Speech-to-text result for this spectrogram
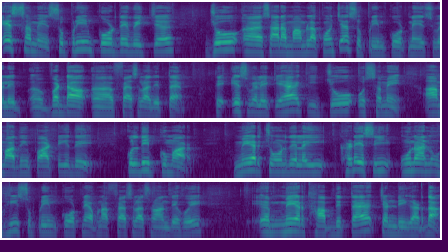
ਇਸ ਸਮੇਂ ਸੁਪਰੀਮ ਕੋਰਟ ਦੇ ਵਿੱਚ ਜੋ ਸਾਰਾ ਮਾਮਲਾ ਪਹੁੰਚਿਆ, ਸੁਪਰੀਮ ਕੋਰਟ ਨੇ ਇਸ ਵੇਲੇ ਵੱਡਾ ਫੈਸਲਾ ਦਿੱਤਾ ਹੈ। ਤੇ ਇਸ ਵੇਲੇ ਕਿਹਾ ਕਿ ਜੋ ਉਸ ਸਮੇਂ ਆਮ ਆਦਮੀ ਪਾਰਟੀ ਦੇ ਕੁਲਦੀਪ ਕੁਮਾਰ ਮੇਅਰ ਚੋਣ ਦੇ ਲਈ ਖੜੇ ਸੀ, ਉਹਨਾਂ ਨੂੰ ਹੀ ਸੁਪਰੀਮ ਕੋਰਟ ਨੇ ਆਪਣਾ ਫੈਸਲਾ ਸੁਣਾਉਂਦੇ ਹੋਏ ਮੇਅਰ ਥਾਪ ਦਿੱਤਾ ਹੈ ਚੰਡੀਗੜ੍ਹ ਦਾ।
